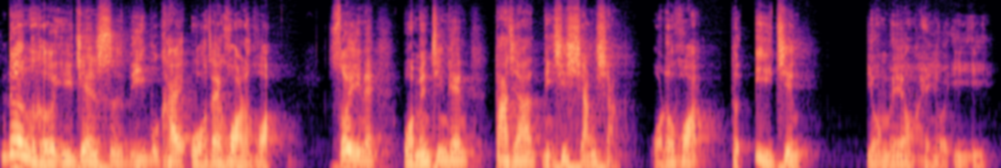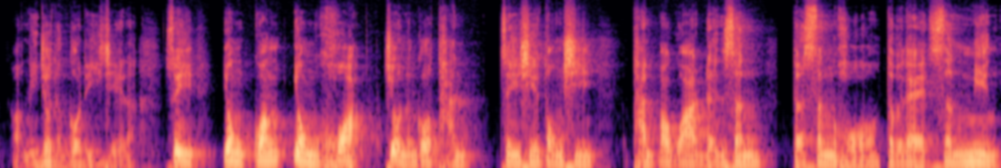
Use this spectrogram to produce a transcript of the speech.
任何一件事离不开我在画的画。所以呢，我们今天大家，你去想想我的画的意境有没有很有意义好？你就能够理解了。所以用光用画就能够谈这一些东西，谈包括人生的生活，对不对？生命，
